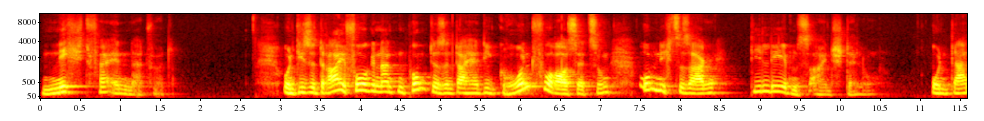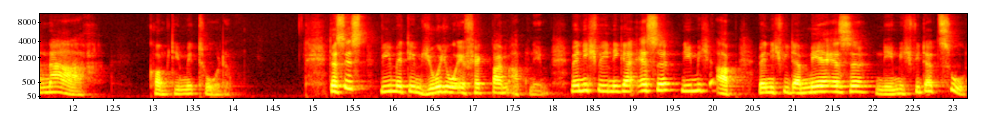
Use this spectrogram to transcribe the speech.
nicht verändert wird. Und diese drei vorgenannten Punkte sind daher die Grundvoraussetzung, um nicht zu sagen die Lebenseinstellung. Und danach kommt die Methode. Das ist wie mit dem Jojo-Effekt beim Abnehmen. Wenn ich weniger esse, nehme ich ab. Wenn ich wieder mehr esse, nehme ich wieder zu.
